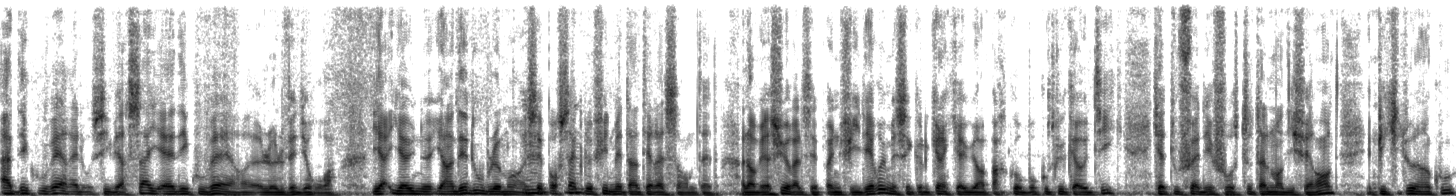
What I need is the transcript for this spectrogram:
a découvert elle aussi Versailles et a découvert euh, le lever du roi. Il y a, il y a une- il y a un dédoublement et c'est pour ça que le film est intéressant peut-être. Alors bien sûr, elle c'est pas une fille des rues, mais c'est quelqu'un qui a eu un parcours beaucoup plus chaotique, qui a tout fait à des fausses totalement différentes et puis qui tout d'un coup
